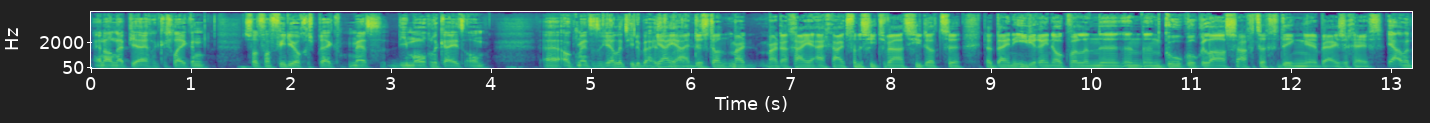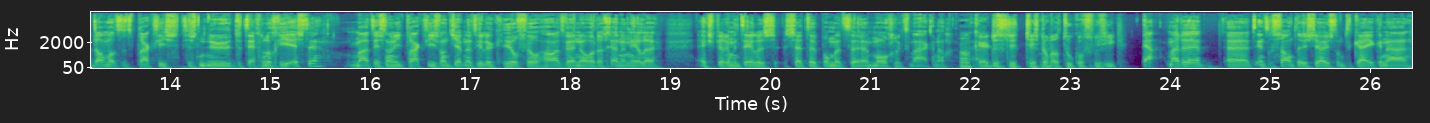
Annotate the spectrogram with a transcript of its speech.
En dan heb je eigenlijk gelijk een soort van videogesprek met die mogelijkheid om augmented reality erbij te ja, Ja, dus dan, maar, maar dan ga je eigenlijk uit van de situatie dat, dat bijna iedereen ook wel een, een, een Google Glass-achtig ding bij zich heeft. Ja, maar dan wordt het praktisch. Het is nu, de technologie is er, maar het is nog niet praktisch, want je hebt natuurlijk heel veel hardware nodig en een hele experimentele setup om het mogelijk te maken nog. Oké, okay, dus het is nog wel toekomstmuziek. Ja, maar de, het interessante is juist om te kijken naar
